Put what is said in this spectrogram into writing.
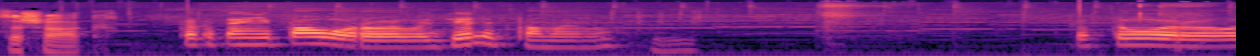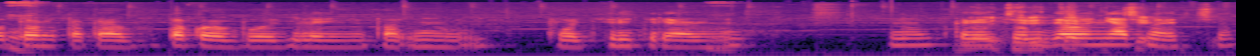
США. Как это они по Оруэллу делят, по-моему. Мгм. Просто у Оруэлла О. тоже такая, такое было деление по, ну, по территориальное. Ну, скорее Ну, всего, к территори- делу не относится.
